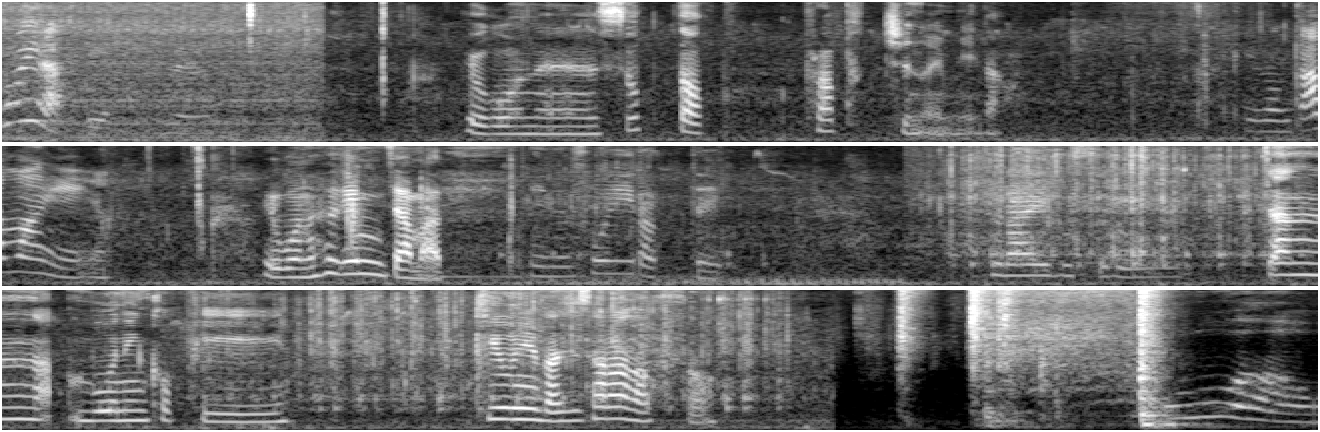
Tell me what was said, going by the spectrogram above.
소이 라떼요. 요거는 쑥떡 프라푸치노입니다. 이건 까망이에요. 요거는 흑임자 맛. 얘는 소이 라떼. 드라이브 스루. 짠 모닝 커피. 기운이 다시 살아났어. 우와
